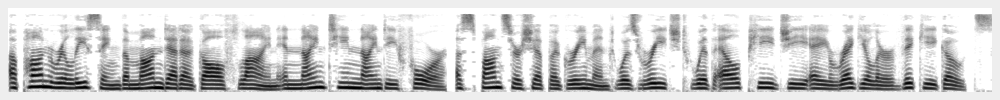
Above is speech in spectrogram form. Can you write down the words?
Upon releasing the Mondetta Golf line in 1994, a sponsorship agreement was reached with LPGA regular Vicky Goetz.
